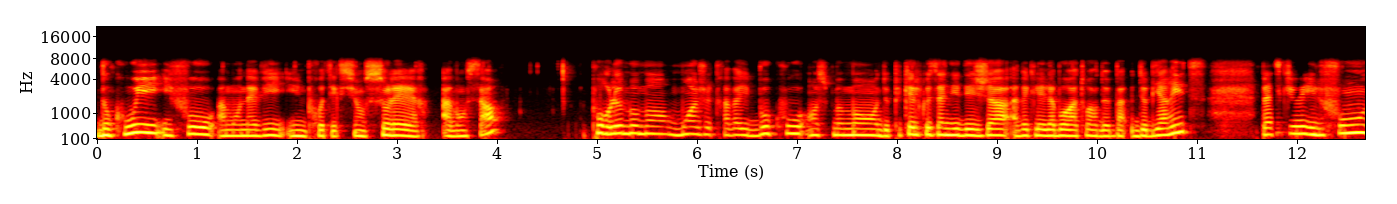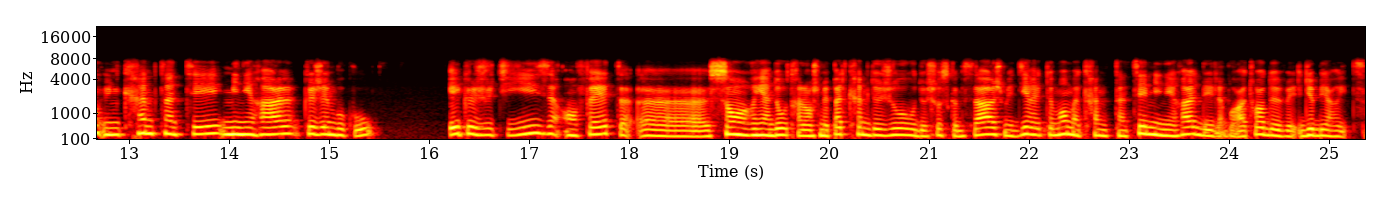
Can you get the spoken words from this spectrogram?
Donc oui, il faut, à mon avis, une protection solaire avant ça. Pour le moment, moi, je travaille beaucoup en ce moment, depuis quelques années déjà, avec les laboratoires de, Biarritz, parce qu'ils font une crème teintée minérale que j'aime beaucoup et que j'utilise en fait euh, sans rien d'autre. Alors je mets pas de crème de jour ou de choses comme ça, je mets directement ma crème teintée minérale des laboratoires de, Biarritz.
